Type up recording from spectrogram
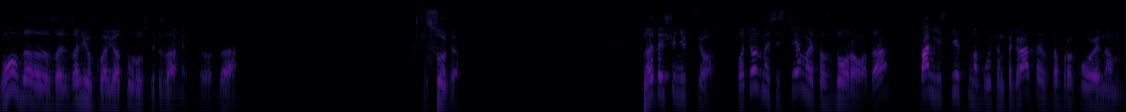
Он да, за, залил клавиатуру слезами, все, да. Супер. Но это еще не все. Платежная система это здорово, да? Там, естественно, будет интеграция с доброкоином,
